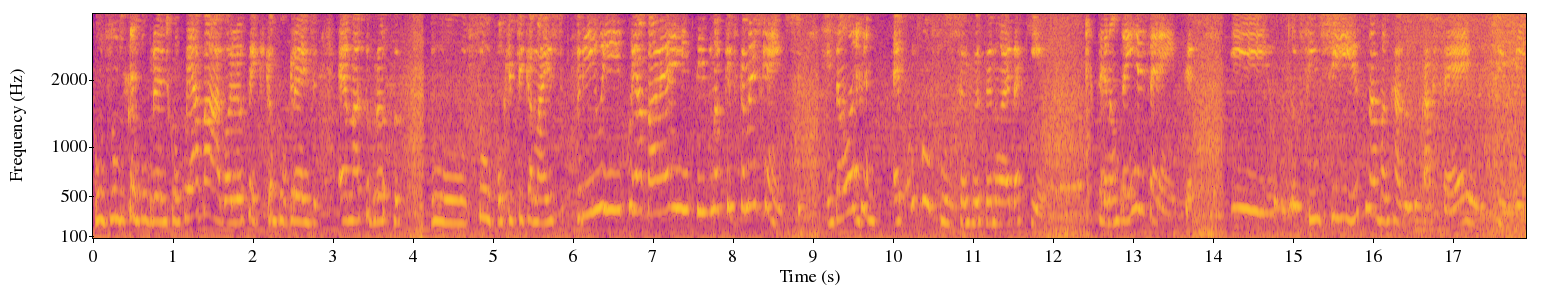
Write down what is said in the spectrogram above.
Confundo Campo Grande com Cuiabá. Agora eu sei que Campo Grande é Mato Grosso do Sul porque fica mais frio e Cuiabá é em cima porque fica mais quente. Então, assim, é muito confuso se você não é daqui. Você não tem referência. E eu senti isso na bancada do café, eu tive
